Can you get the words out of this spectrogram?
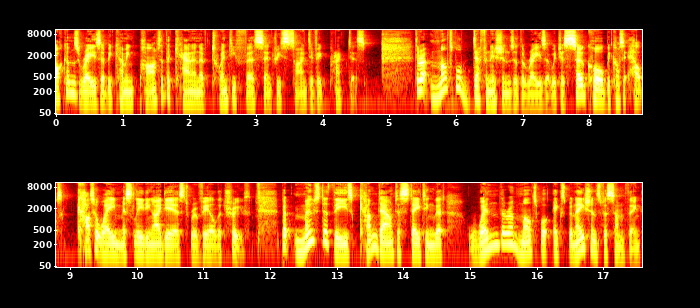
Occam's razor becoming part of the canon of 21st century scientific practice. There are multiple definitions of the razor, which is so called because it helps cut away misleading ideas to reveal the truth. But most of these come down to stating that when there are multiple explanations for something,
